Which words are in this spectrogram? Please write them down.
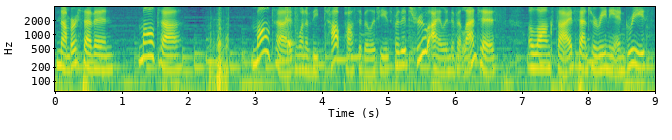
Number 7. Malta. Malta is one of the top possibilities for the true island of Atlantis. Alongside Santorini and Greece,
